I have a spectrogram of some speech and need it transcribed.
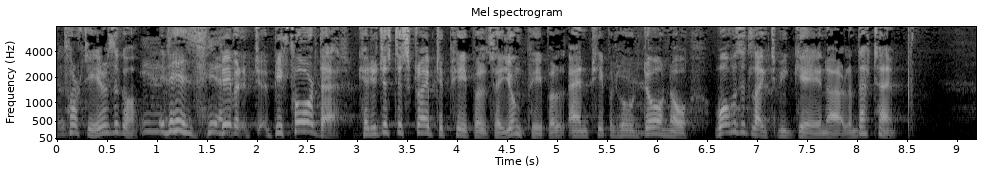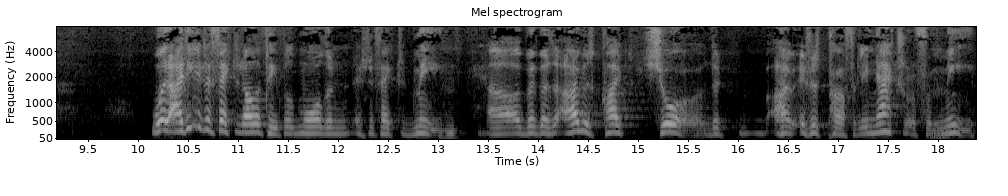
And 30 years ago. Yeah. It is. David, before that, can you just describe to people, say young people and people who don't know, what was it like to be gay in Ireland that time? Well, I think it affected other people more than it affected me. Mm-hmm. Uh, because I was quite sure that I, it was perfectly natural for mm-hmm. me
